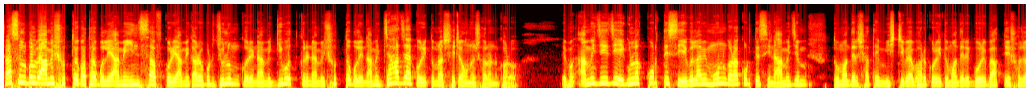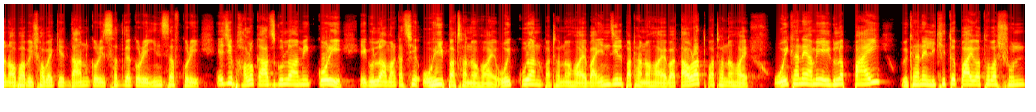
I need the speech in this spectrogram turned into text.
রাসুল বলবে, আমি সত্য কথা বলি, আমি ইনসাফ করি, আমি কারোর উপর জুলুম করি না, আমি গিবত করি না, আমি সত্য বলি না, আমি যা যা করি, তোমরা সেটা অনুসরণ করো। এবং আমি যে যে এগুলো করতেছি, এগুলো আমি মন গড়া করতেছি না। আমি যে তোমাদের সাথে মিষ্টি ব্যবহার করি, তোমাদের গরিব আত্মীয় স্বজন অভাবী, সবাইকে দান করি, সদগা করি, ইনসাফ করি, এই যে ভালো কাজগুলো আমি করি, এগুলো আমার কাছে ওহি পাঠানো হয়, ওই কোরআন পাঠানো হয়, বা ইঞ্জিল পাঠানো হয়, বা তাওরাত পাঠানো হয়, ওইখানে আমি এইগুলো পাই, ওইখানে লিখিত পাই অথবা শুন,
